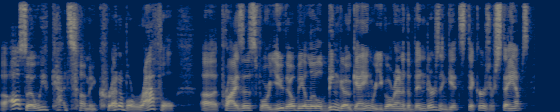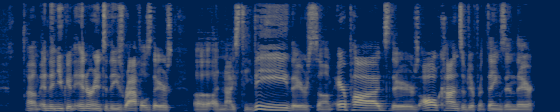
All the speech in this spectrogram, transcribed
Uh, also, we've got some incredible raffle uh, prizes for you. There'll be a little bingo game where you go around to the vendors and get stickers or stamps, um, and then you can enter into these raffles. There's uh, a nice TV, there's some AirPods, there's all kinds of different things in there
